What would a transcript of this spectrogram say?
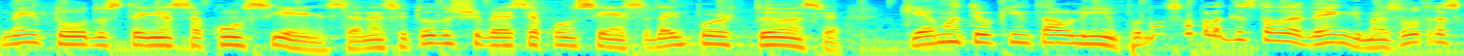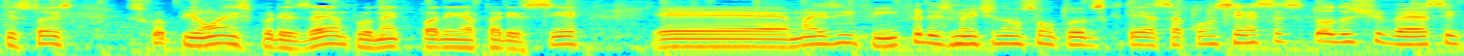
nem todos têm essa consciência, né? Se todos tivessem a consciência da importância que é manter o quintal limpo, não só pela questão da dengue, mas outras questões, escorpiões, por exemplo, né? Que podem aparecer. É... Mas enfim, infelizmente não são todos que têm essa consciência. Se todos tivessem,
